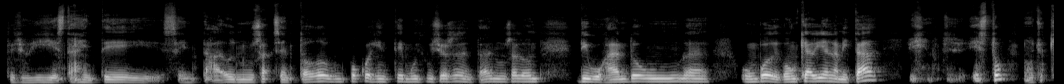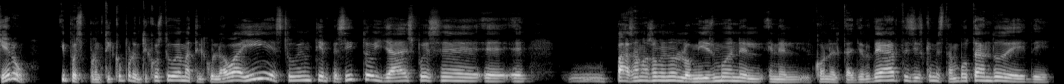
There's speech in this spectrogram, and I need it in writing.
Entonces yo vi esta gente sentado en un sentado, un poco de gente muy juiciosa sentada en un salón dibujando un bodegón que había en la mitad. Y dije, pues, esto, no, yo quiero. Y pues prontico, prontico estuve matriculado ahí, estuve un tiempecito y ya después eh, eh, eh, pasa más o menos lo mismo en el, en el, con el taller de artes y es que me están votando de, de,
